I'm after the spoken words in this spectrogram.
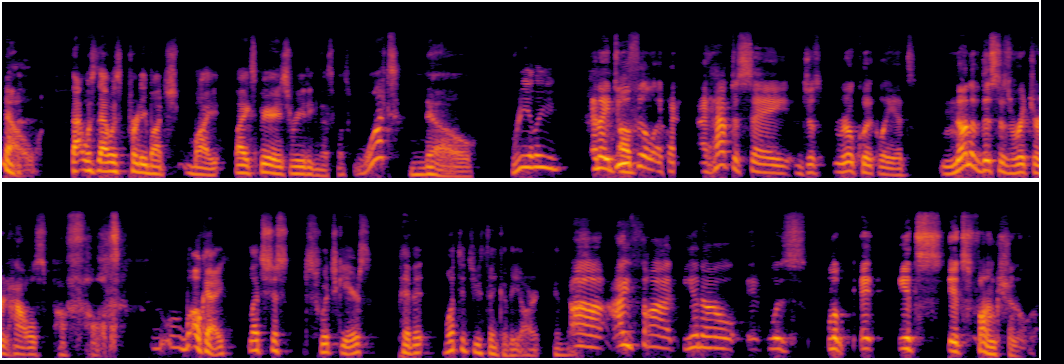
No." That was that was pretty much my my experience reading this was, "What? No. Really?" And I do feel like I, I have to say, just real quickly, it's none of this is Richard Howell's fault. Okay, let's just switch gears, pivot. What did you think of the art in this? Uh, I thought, you know, it was look, it it's it's functional.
